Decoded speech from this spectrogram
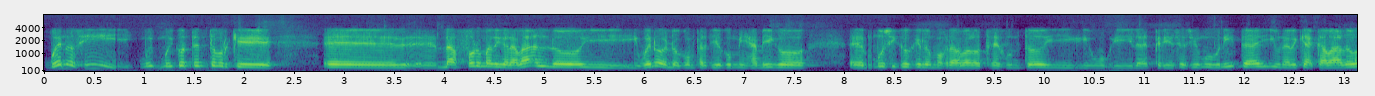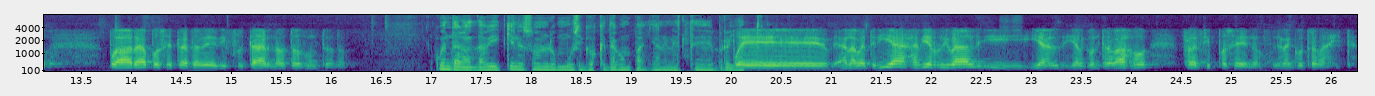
Bueno, sí, muy, muy contento porque eh, la forma de grabarlo y, bueno, lo he compartido con mis amigos eh, músicos que lo hemos grabado los tres juntos y, la experiencia ha sido muy bonita y una vez que ha acabado, pues ahora pues se trata de disfrutar, ¿no? Todos juntos, ¿no? Cuéntanos, David, ¿quiénes son los músicos que te acompañan en este proyecto? Pues a la batería Javier Ruibal y, al, y al contrabajo Francis Posé, ¿no? Gran contrabajista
